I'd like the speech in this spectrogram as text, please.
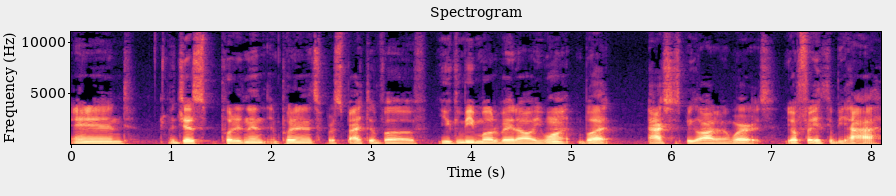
And just put it in and put it into perspective of you can be motivated all you want, but actions speak louder than words. Your faith could be high,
